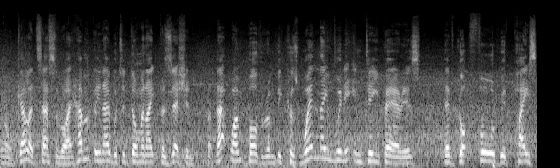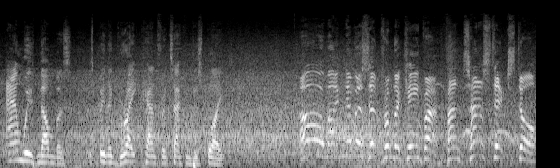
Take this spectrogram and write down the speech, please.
Well, Galatasaray haven't been able to dominate possession, but that won't bother them because when they win it in deep areas, they've got forward with pace and with numbers. It's been a great counter-attacking display. Oh, magnificent from the keeper. Fantastic stop.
